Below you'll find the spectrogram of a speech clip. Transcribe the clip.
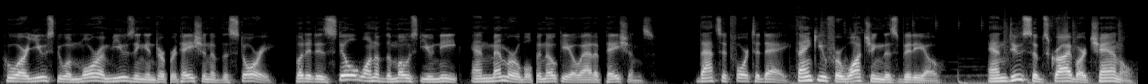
who are used to a more amusing interpretation of the story, but it is still one of the most unique and memorable Pinocchio adaptations. That's it for today. Thank you for watching this video. And do subscribe our channel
